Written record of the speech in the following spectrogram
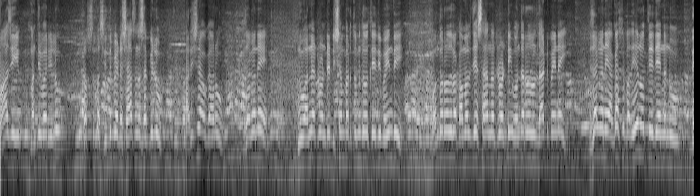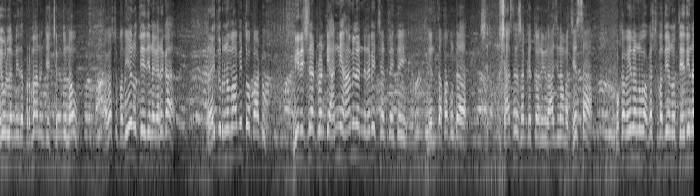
మాజీ మంత్రివర్యులు ప్రస్తుత సిద్దిపేట శాసనసభ్యులు హరీష్రావు గారు నిజంగానే నువ్వు అన్నటువంటి డిసెంబర్ తొమ్మిదవ తేదీ పోయింది. వంద రోజులకు అమలు చేస్తా అన్నటువంటి వంద రోజులు దాటిపోయినాయి. నిజంగానే ఆగస్టు పదిహేనవ తేదీ అయినా నువ్వు దేవుళ్ళ మీద ప్రమాణం చేసి చెప్తున్నావు. ఆగస్టు పదిహేనవ తేదీన గనక రైతు రుణమాఫీతో పాటు మీరు ఇచ్చినటువంటి అన్ని హామీలను నెరవేర్చినట్లయితే నేను తప్పకుండా శాసనసభ్యత్వానికి రాజీనామా చేస్తా. ఒకవేళ నువ్వు ఆగస్టు పదిహేనో తేదీన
